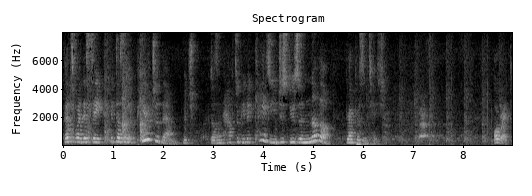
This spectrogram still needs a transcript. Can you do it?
That's why they say it doesn't appear to them, which doesn't have to be the case. You just use another representation. All right.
